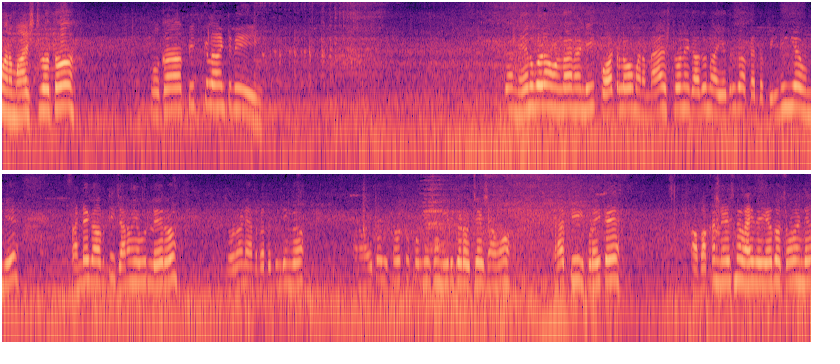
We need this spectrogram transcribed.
మన మాస్టర్తో ఒక పిక్ లాంటిది. నేను కూడా ఉన్నానండి కోటలో మన మ్యాస్ట్రోనే కాదు నా ఎదురుగా పెద్ద బిల్డింగే ఉంది. సండే కాబట్టి జనం ఎవరు లేరు. చూడండి ఎంత పెద్ద బిల్డింగు. మనం అయితే వితౌట్ పొల్యూషన్ ఇటు కూడా వచ్చేసాము. హ్యాపీ ఇప్పుడైతే ఆ పక్కన నేషనల్ హైవే ఏదో చూడండి.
